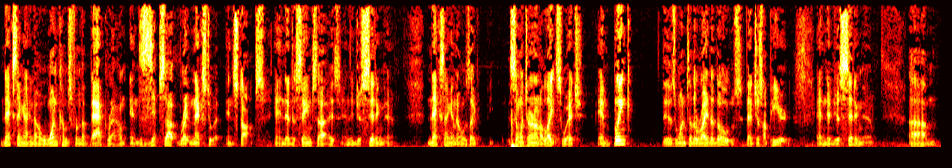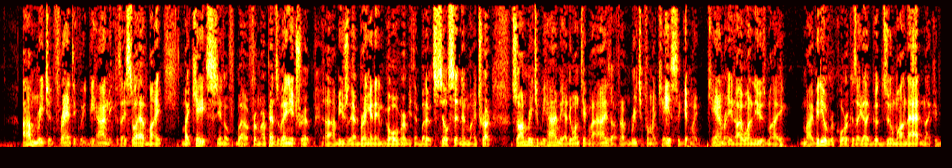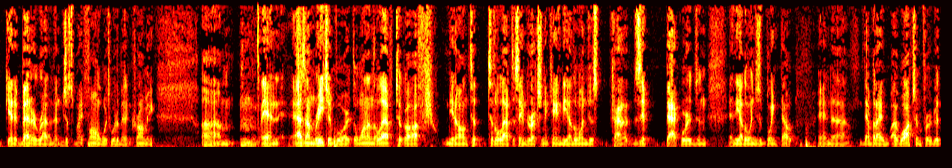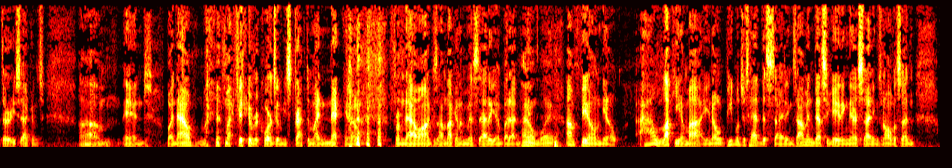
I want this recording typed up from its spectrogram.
next thing I know, one comes from the background and zips up right next to it and stops, and they're the same size and they're just sitting there. Next thing I know, was like someone turned on a light switch and blink, there's one to the right of those that just appeared, and they're just sitting there. Um, I'm reaching frantically behind me because I still have my my case, you know, from our Pennsylvania trip. Um, usually I bring it in and go over everything, but it's still sitting in my truck. So I'm reaching behind me. I didn't want to take my eyes off it. I'm reaching for my case to get my camera. You know, I wanted to use my my video recorder because I got a good zoom on that and I could get it better rather than just my phone, which would have been crummy. Um, and as I'm reaching for it, the one on the left took off, you know, to, to the left, the same direction it came. The other one just kind of zipped backwards and, and the other one just blinked out. And, uh, yeah, but I, I watched them for a good 30 seconds. Um, and by now, my video record's going to be strapped to my neck, you know, from now on, because I'm not going to miss that again. But I, I don't blame. I'm feeling, you know, how lucky am I? You know, people just had this sightings. I'm investigating their sightings, and all of a sudden,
